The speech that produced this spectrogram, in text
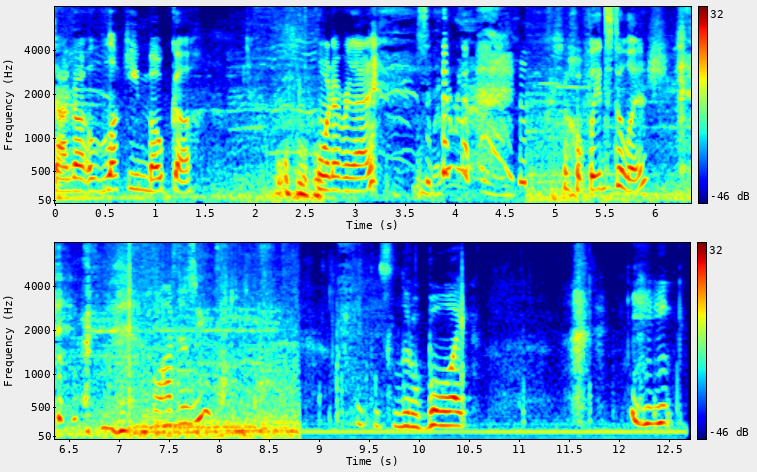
Dad got a lucky mocha. Whatever that is. Whatever that is. So hopefully it's delish. we'll have to see. Look at this little boy.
